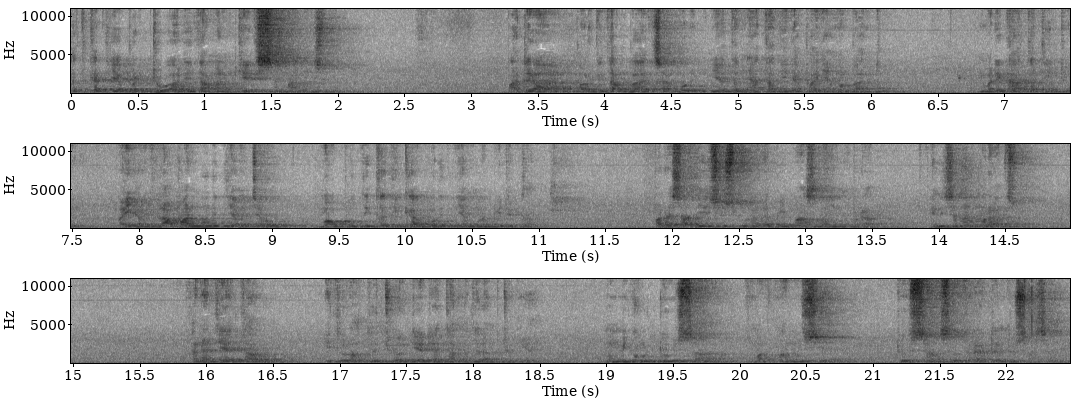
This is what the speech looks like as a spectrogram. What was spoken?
Ketika dia berdoa di Taman Getsemani. Padahal kalau kita baca muridnya ternyata tidak banyak membantu. Mereka tertidur. Baik 8 murid yang jauh maupun tiga-tiga murid yang lebih dekat. Pada saat Yesus menghadapi masalah yang berat, ini sangat berat. Karena dia tahu itulah tujuan dia datang ke dalam dunia. Memikul dosa umat manusia, dosa saudara dan dosa saya.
